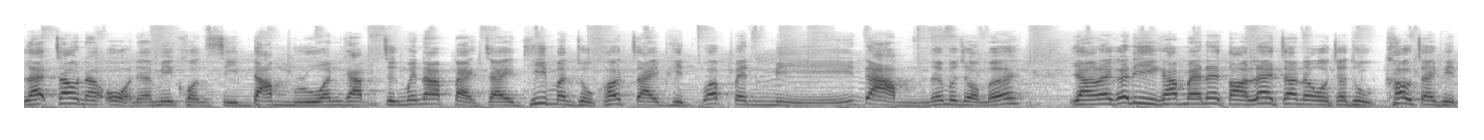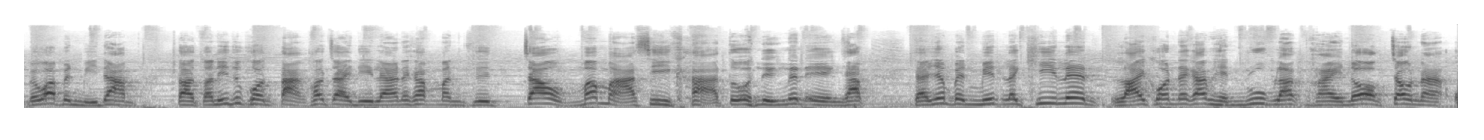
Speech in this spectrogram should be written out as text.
และเจ้านาโอเนี่ยมีขนสีดำล้วนครับ จึงไม่น่าแปลกใจที่มันถูกเข้าใจผิดว่าเป็นหมีดำท่านผู้ชมเอ้ยอย่างไรก็ดีครับแม้ในตอนแรกเจ้านาโอจะถูกเข้าใจผิดไปว่าเป็นหมีดำแต่ตอนนี้ทุกคนต่างเข้าใจดีแล้วนะครับ มันคือเจ้ามะหมาสี่ขาตัวหนึ่งนั่นเองครับแต่ยังเป็นมิตรและขี้เล่น หลายคนนะครับเห็นรูปลักษณ์ภายนอกเจ้านาโอ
